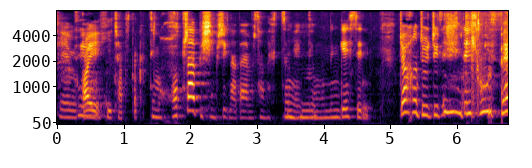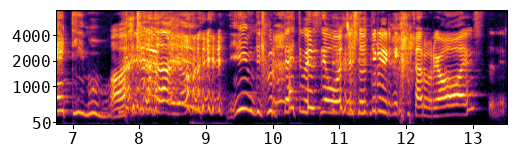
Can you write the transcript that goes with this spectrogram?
тийм гоё хийж чаддаг. Тийм худлаа биш юм шиг надад амар санагдсан. Яг тийм үнэнгээсээ жоохон жүжиглэн дэлгүүр байд юм уу? Ийм дэлгүүр байдаг байсан ууч л тэр хоёрыг харахаар ёо ястаа нэр.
